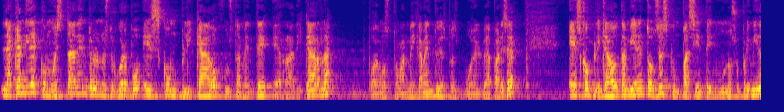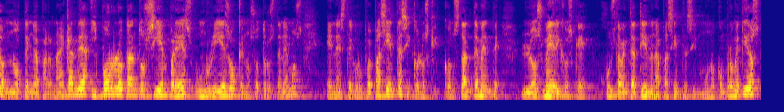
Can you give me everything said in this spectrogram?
La cándida, como está dentro de nuestro cuerpo, es complicado justamente erradicarla. Podemos tomar medicamento y después vuelve a aparecer. Es complicado también entonces que un paciente inmunosuprimido no tenga para nada cándida y por lo tanto siempre es un riesgo que nosotros tenemos en este grupo de pacientes y con los que constantemente los médicos que justamente atienden a pacientes inmunocomprometidos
